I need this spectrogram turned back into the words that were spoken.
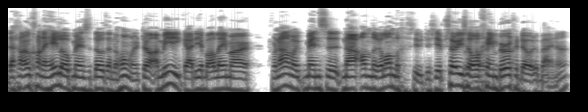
daar gaan ook gewoon een hele hoop mensen dood aan de honger. Terwijl Amerika, die hebben alleen maar voornamelijk mensen naar andere landen gestuurd. Dus je hebt sowieso al geen burgerdoden bijna.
